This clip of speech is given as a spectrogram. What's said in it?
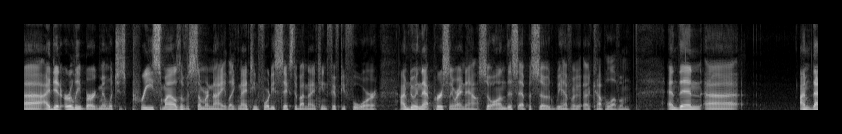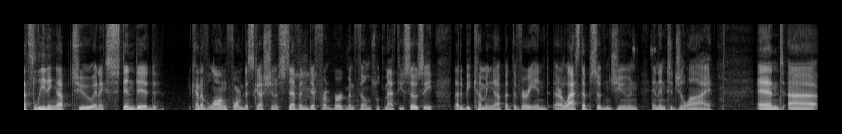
uh, I did early Bergman, which is pre Smiles of a Summer Night, like 1946 to about 1954. I'm doing that personally right now. So on this episode, we have a, a couple of them, and then uh, I'm that's leading up to an extended kind of long form discussion of seven different Bergman films with Matthew Sosi that'll be coming up at the very end, our last episode in June and into July. And uh,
